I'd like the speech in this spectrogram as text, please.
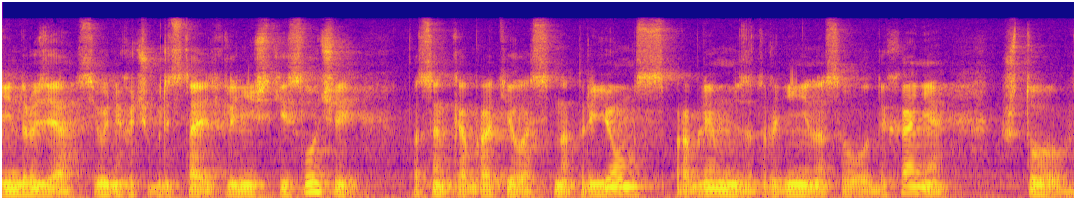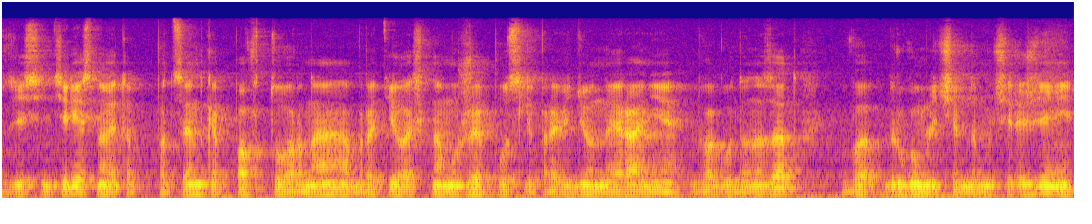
день, друзья! Сегодня хочу представить клинический случай. Пациентка обратилась на прием с проблемами затруднения носового дыхания. Что здесь интересного, эта пациентка повторно обратилась к нам уже после проведенной ранее, два года назад, в другом лечебном учреждении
